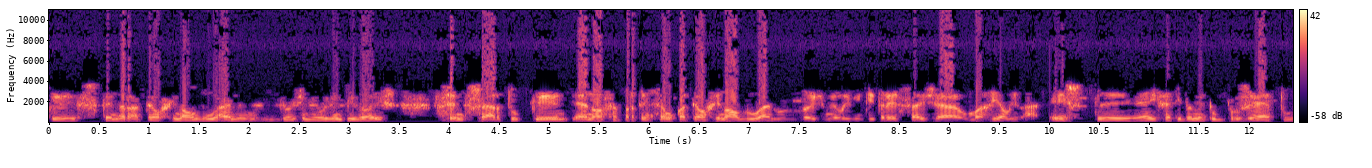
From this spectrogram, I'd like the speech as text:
que se estenderá até o final do ano de 2022 sendo certo que a nossa pretensão que até ao final do ano de 2023 seja uma realidade. Este é efetivamente um projeto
